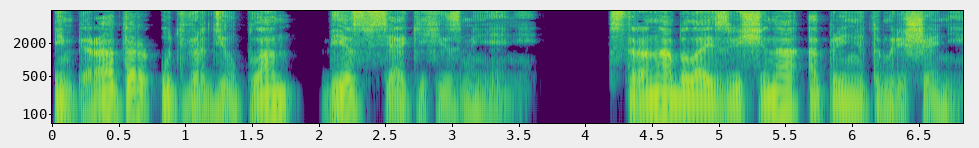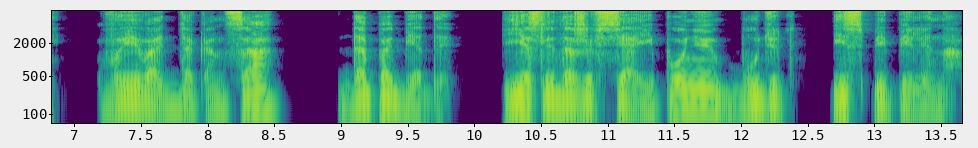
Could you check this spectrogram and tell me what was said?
Император утвердил план без всяких изменений. Страна была извещена о принятом решении – воевать до конца, до победы если даже вся Япония будет испепелена.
